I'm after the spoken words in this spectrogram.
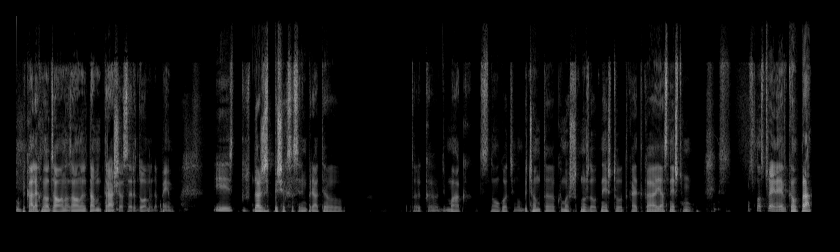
обикаляхме от зала на зала, нали, там трябваше да се редуваме да пеем И даже си пишех с един приятел. Той Димак, си много готин, обичам те, ако имаш нужда от нещо, така и така. И аз нещо ми... с настроение, викам, брат,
